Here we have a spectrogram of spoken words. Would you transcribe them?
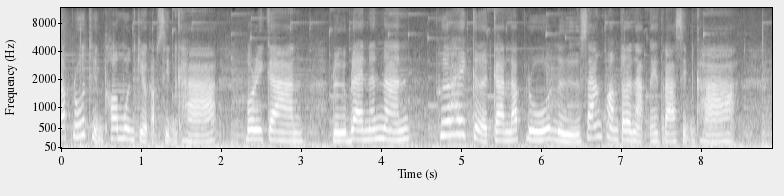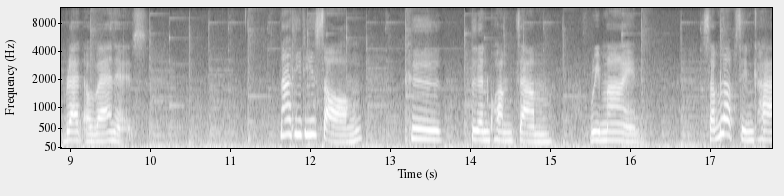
รับรู้ถึงข้อมูลเกี่ยวกับสินค้า บริการ หรือแบรนด์นั้นๆ เพื่อให้เกิดการรับรู้หรือสร้างความตระหนักในตราสินค้า brand awareness หน้าที่ที่ 2 คือ เตือนความจำ remind สำหรับสินค้า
